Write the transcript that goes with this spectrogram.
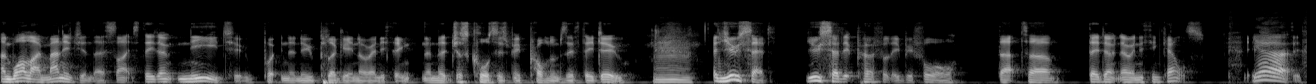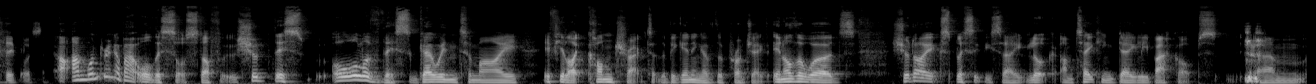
And while I'm managing their sites, they don't need to put in a new plugin or anything, and it just causes me problems if they do. Mm. And you said you said it perfectly before that uh, they don't know anything else. Yeah, I'm wondering about all this sort of stuff. Should this, all of this, go into my, if you like, contract at the beginning of the project? In other words, should I explicitly say, look, I'm taking daily backups, um,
